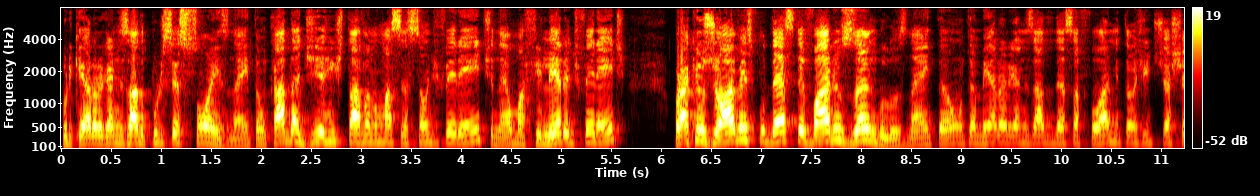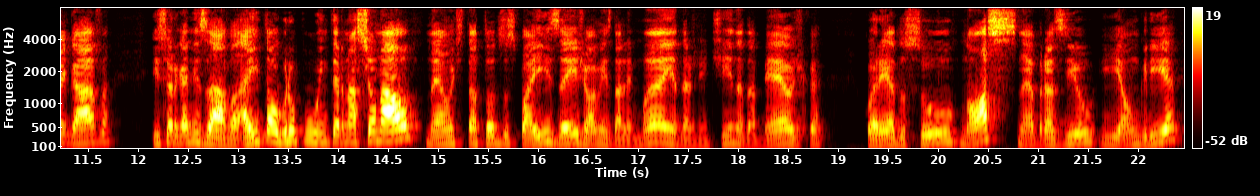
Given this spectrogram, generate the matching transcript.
porque era organizado por sessões, né? Então cada dia a gente estava numa sessão diferente, né? Uma fileira diferente, para que os jovens pudessem ter vários ângulos, né? Então também era organizado dessa forma, então a gente já chegava e se organizava. Aí está o grupo internacional, né? Onde estão tá todos os países aí, jovens da Alemanha, da Argentina, da Bélgica, Coreia do Sul, nós, né? Brasil e a Hungria.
